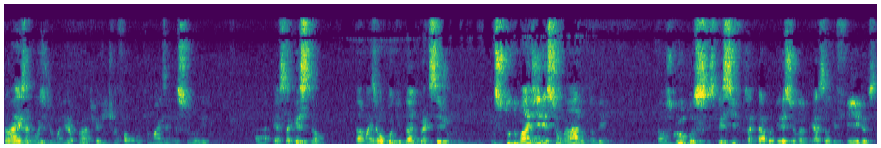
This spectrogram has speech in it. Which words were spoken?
traz a coisa de uma maneira prática. A gente vai falar um pouquinho mais ainda sobre uh, essa questão. Tá? Mas é uma oportunidade para que seja um, um estudo mais direcionado também. Então, os grupos específicos acabam direcionando criação de filhos,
